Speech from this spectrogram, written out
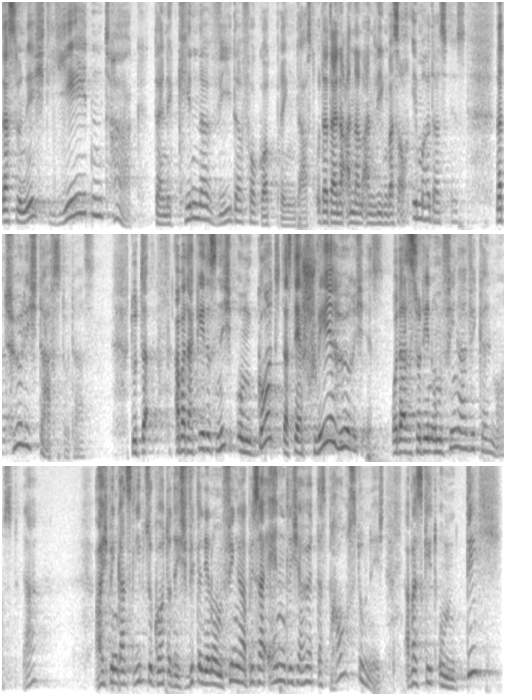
dass du nicht jeden Tag deine Kinder wieder vor Gott bringen darfst oder deine anderen Anliegen, was auch immer das ist. Natürlich darfst du das. Da, aber da geht es nicht um Gott, dass der schwerhörig ist oder dass du den um den Finger wickeln musst. Ja? Ah, ich bin ganz lieb zu Gott und ich wickel den um den Finger, bis er endlich erhört. Das brauchst du nicht. Aber es geht um dich.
